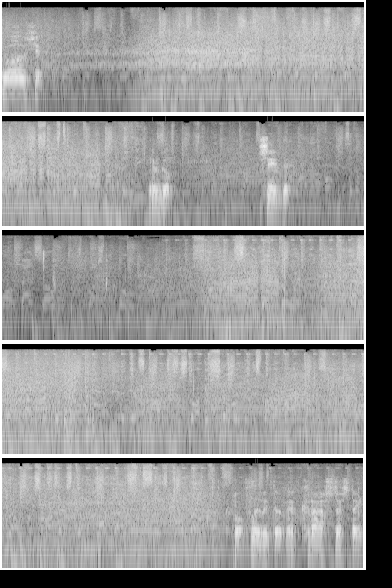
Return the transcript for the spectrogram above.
Whoa, shit. There we go. Saved it. Hopefully we don't have crashed this time.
